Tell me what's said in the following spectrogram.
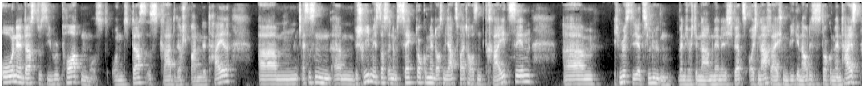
ohne dass du sie reporten musst. Und das ist gerade der spannende Teil. Ähm, es ist ein, ähm, beschrieben ist das in einem SEC-Dokument aus dem Jahr 2013. Ähm, ich müsste jetzt lügen, wenn ich euch den Namen nenne. Ich werde es euch nachreichen, wie genau dieses Dokument heißt.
